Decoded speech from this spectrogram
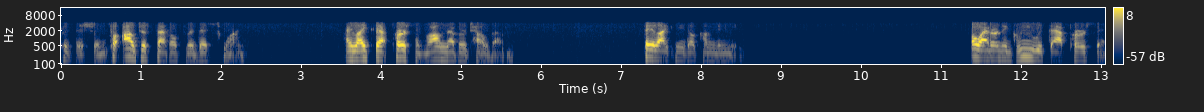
position, so I'll just settle for this one. I like that person. Well, I'll never tell them. If they like me, they'll come to me. Oh, I don't agree with that person.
